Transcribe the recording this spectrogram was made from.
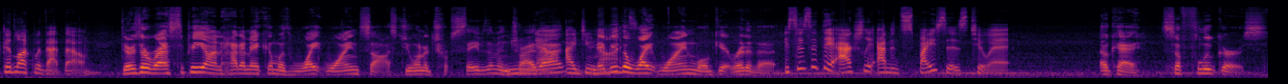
Good luck with that though. There's a recipe on how to make them with white wine sauce. Do you want to tr- save them and try No, that? I do Maybe not. the white wine will get rid of it. It says that they actually added spices to it. Okay, so Fluker's.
